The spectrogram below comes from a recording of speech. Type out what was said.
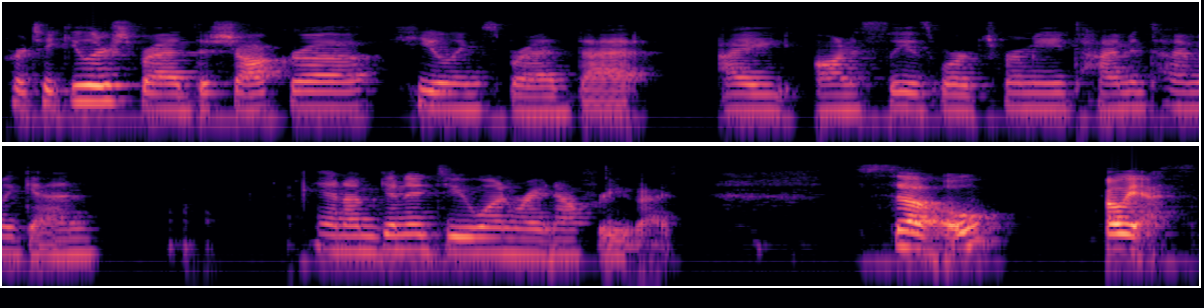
particular spread, the chakra healing spread, that I honestly has worked for me time and time again and I'm going to do one right now for you guys. So, oh yes,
